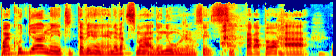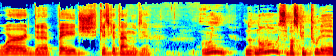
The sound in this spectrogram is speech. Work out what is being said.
pas un coup de gueule, mais tu avais un, avertissement à donner aux gens. C'est par rapport à Word, Page. Qu'est-ce que tu as à nous dire? Oui. Non, non, c'est parce que tous les,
